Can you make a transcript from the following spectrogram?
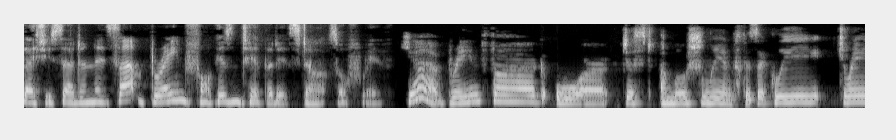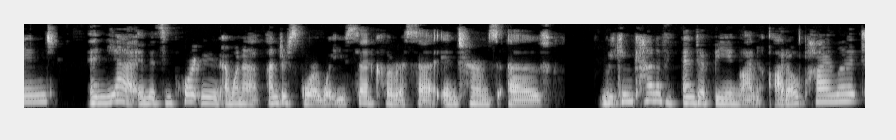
as you said, and it's that brain fog, isn't it, that it starts off with? Yeah, brain fog or just emotionally and physically drained. And yeah, and it's important. I want to underscore what you said, Clarissa, in terms of we can kind of end up being on autopilot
